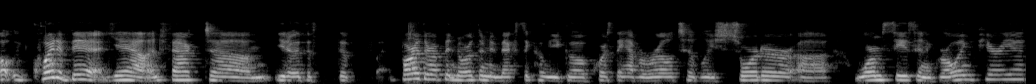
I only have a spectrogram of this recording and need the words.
Oh, quite a bit, yeah. In fact, um, you know, the, the farther up in northern New Mexico you go, of course, they have a relatively shorter uh, warm season growing period.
